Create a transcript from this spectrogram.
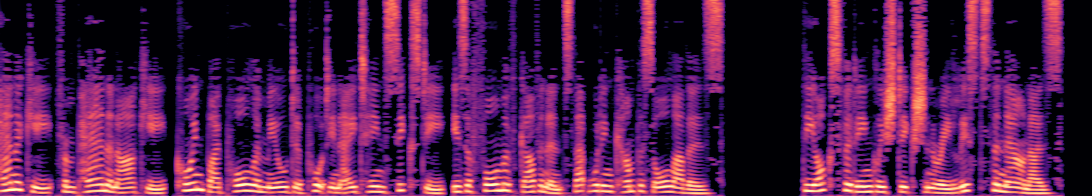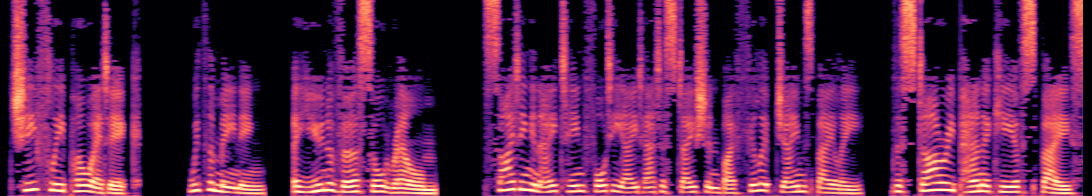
Panarchy from pan anarchy, coined by Paul-Émile de Puydt in 1860, is a form of governance that would encompass all others. The Oxford English Dictionary lists the noun as chiefly poetic, with the meaning a universal realm, citing an 1848 attestation by Philip James Bailey, the starry panarchy of space.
